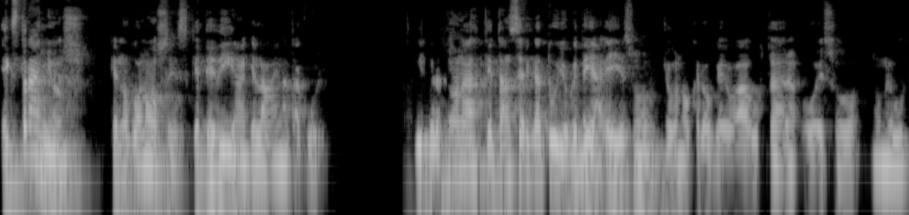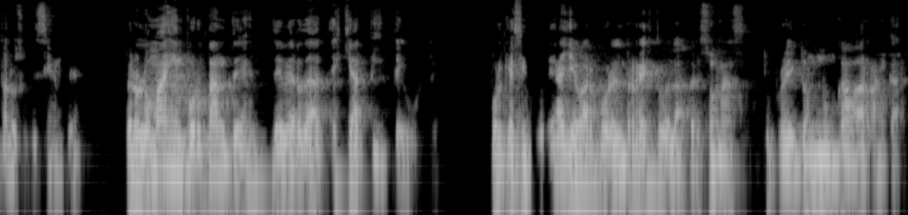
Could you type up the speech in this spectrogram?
extraños que no conoces que te digan que la vaina está cool. Y personas que están cerca tuyo que te digan, hey, eso yo no creo que va a gustar o eso no me gusta lo suficiente. Pero lo más importante, de verdad, es que a ti te guste. Porque si te dejas llevar por el resto de las personas, tu proyecto nunca va a arrancar.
